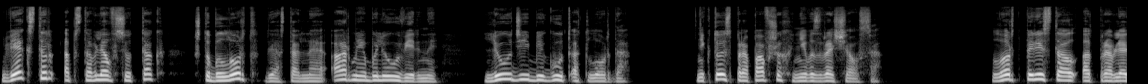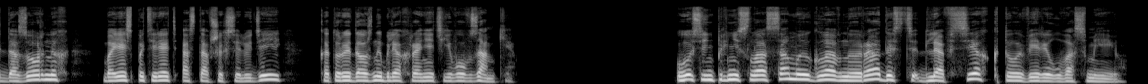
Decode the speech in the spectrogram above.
Векстер обставлял все так, чтобы лорд, и остальная армия были уверены, люди бегут от лорда. Никто из пропавших не возвращался лорд перестал отправлять дозорных, боясь потерять оставшихся людей, которые должны были охранять его в замке. Осень принесла самую главную радость для всех, кто верил в Осмею.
